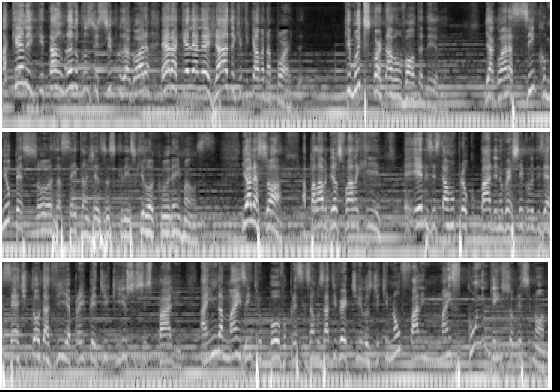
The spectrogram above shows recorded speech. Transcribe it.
aquele que está andando com os discípulos agora era aquele aleijado que ficava na porta, que muitos cortavam volta dele. E agora 5 mil pessoas aceitam Jesus Cristo. Que loucura, hein, irmãos? E olha só, a palavra de Deus fala que eles estavam preocupados, e no versículo 17, todavia, para impedir que isso se espalhe, ainda mais entre o povo, precisamos adverti-los de que não falem mais com ninguém sobre esse nome.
